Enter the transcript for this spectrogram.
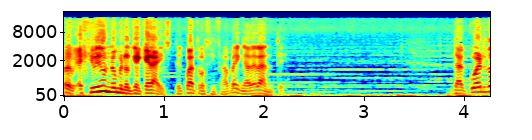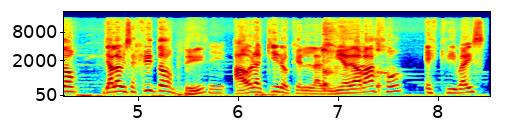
Bueno, escribid un número que queráis, de cuatro cifras. Venga, adelante. ¿De acuerdo? ¿Ya lo habéis escrito? Sí. Sí. Ahora quiero que en la línea de abajo escribáis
